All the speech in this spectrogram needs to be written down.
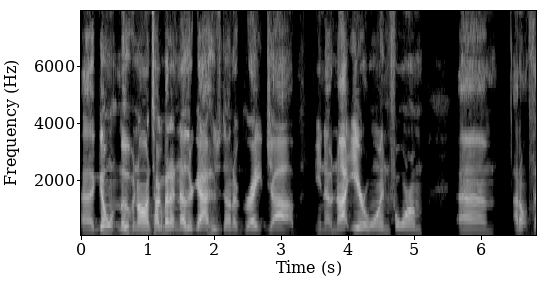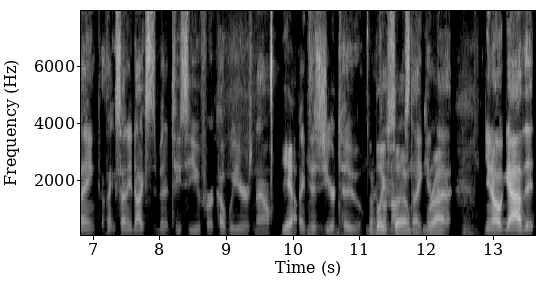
Uh, going moving on, talking about another guy who's done a great job. You know, not year one for him. Um, I don't think I think Sonny Dykes has been at TCU for a couple years now. Yeah, I think this is year two. I believe so. Mistaken. Right. Uh, you know, a guy that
